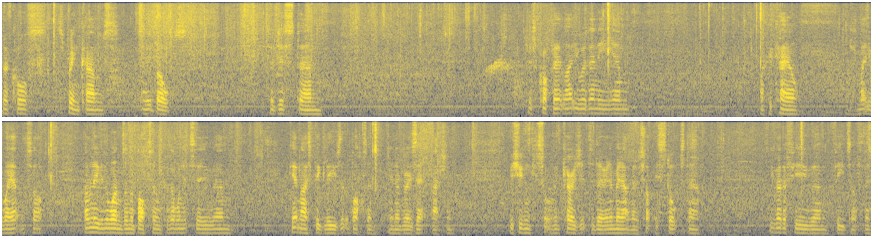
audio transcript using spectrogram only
But of course spring comes and it bolts. So just um, just crop it like you would any um, like a kale. Just make your way up the top. I'm leaving the ones on the bottom because I want it to um, get nice big leaves at the bottom in a rosette fashion which you can sort of encourage it to do. In a minute I'm going to chop these stalks down. You've got a few um, feeds off this.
